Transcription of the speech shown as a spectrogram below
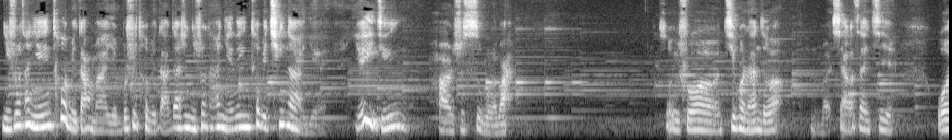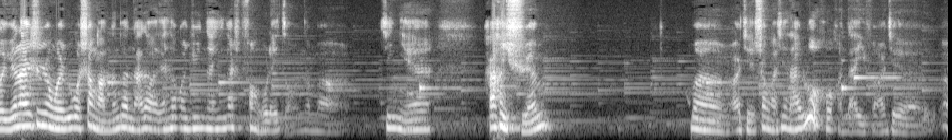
你说他年龄特别大嘛，也不是特别大，但是你说他年龄特别轻呢，也也已经二十四五了吧。所以说机会难得。那么下个赛季，我原来是认为，如果上港能够拿到联赛冠军，那应该是放吴磊走。今年还很悬。那，而且上港现在还落后很大一分，而且呃，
